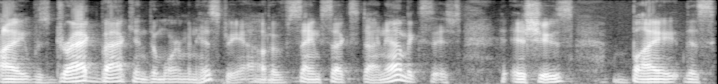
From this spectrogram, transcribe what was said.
I was dragged back into Mormon history out of same sex dynamics is- issues by this,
